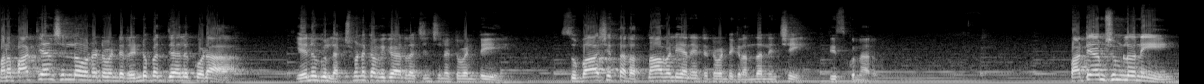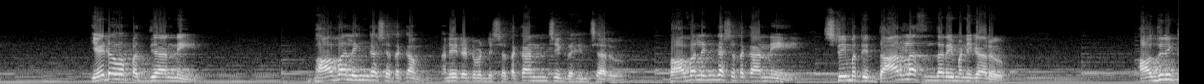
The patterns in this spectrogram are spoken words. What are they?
మన పాఠ్యాంశంలో ఉన్నటువంటి రెండు పద్యాలు కూడా ఏనుగు లక్ష్మణ కవి గారు రచించినటువంటి సుభాషిత రత్నావళి అనేటటువంటి గ్రంథం నుంచి తీసుకున్నారు. పాఠ్యాంశంలోని ఏడవ పద్యాన్ని భావలింగ శతకం అనేటటువంటి శతకాన్ని నుంచి గ్రహించారు. భావలింగ శతకాన్ని శ్రీమతి దార్ల సుందరిమణి గారు ఆధునిక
